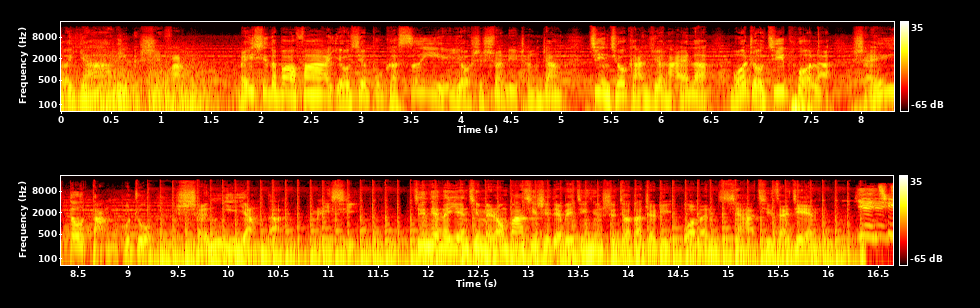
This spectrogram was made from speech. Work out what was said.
和压力的释放。梅西的爆发有些不可思议，又是顺理成章。进球感觉来了，魔咒击破了，谁都挡不住神一样的梅西。今天的燕青美容巴西世界杯进行时就到这里，我们下期再见。燕青。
